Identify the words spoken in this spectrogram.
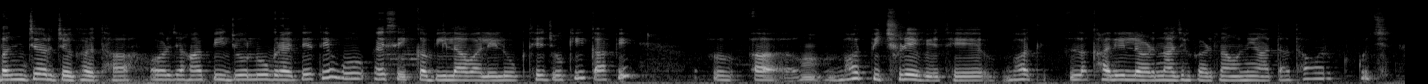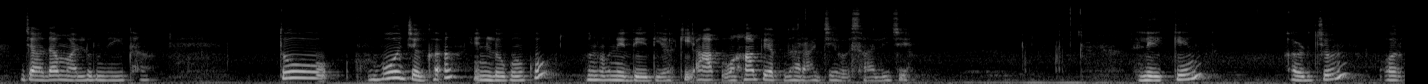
बंजर जगह था और जहाँ पे जो लोग रहते थे वो ऐसे कबीला वाले लोग थे जो कि काफ़ी बहुत पिछड़े हुए थे, बहुत खाली लड़ना झगड़ना उन्हें आता था और कुछ ज़्यादा मालूम नहीं था। तो वो जगह इन लोगों को उन्होंने दे दिया कि आप वहाँ पे अपना राज्य बसा लीजिए। लेकिन अर्जुन और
